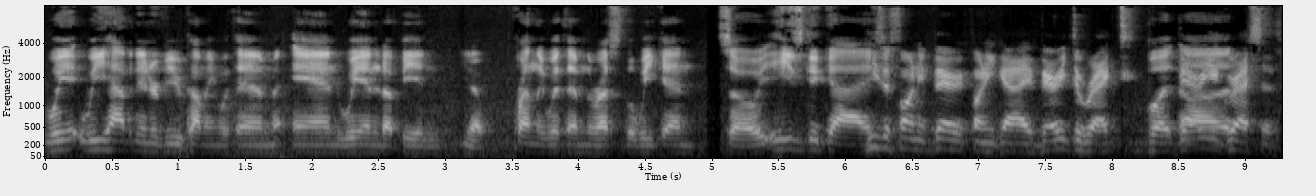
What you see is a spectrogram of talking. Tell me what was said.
We, we have an interview coming with him, and we ended up being you know friendly with him the rest of the weekend. So he's a good guy. He's a funny, very funny guy, very direct, But, very uh, aggressive.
